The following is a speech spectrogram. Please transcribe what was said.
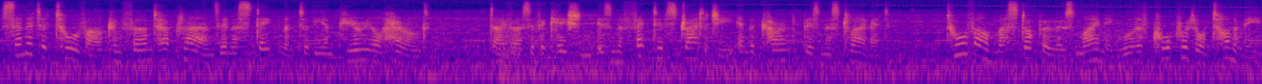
Senator Torval confirmed her plans in a statement to the Imperial Herald. Diversification is an effective strategy in the current business climate. Torval Mastopoulos Mining will have corporate autonomy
